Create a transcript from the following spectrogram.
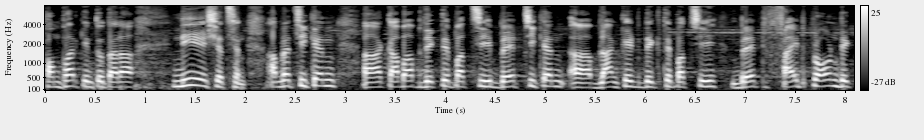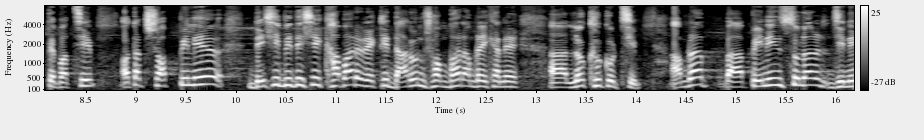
সম্ভার কিন্তু তারা নিয়ে এসেছেন। আমরা চিকেন কাবাব দেখতে পাচ্ছি, ব্রেড চিকেন ব্ল্যাঙ্কেট দেখতে পাচ্ছি, ব্রেড ফ্রাইড প্রন দেখতে পাচ্ছি। অর্থাৎ সব মিলিয়ে দেশি বিদেশি খাবারের একটি দারুণ সম্ভার আমরা এখানে লক্ষ্য করছি। আমরা পেনিনসুলার যিনি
